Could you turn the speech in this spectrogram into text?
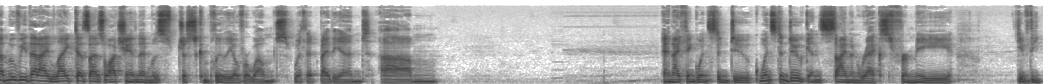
a movie that I liked as I was watching, and then was just completely overwhelmed with it by the end. Um, and I think Winston Duke, Winston Duke, and Simon Rex for me give the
